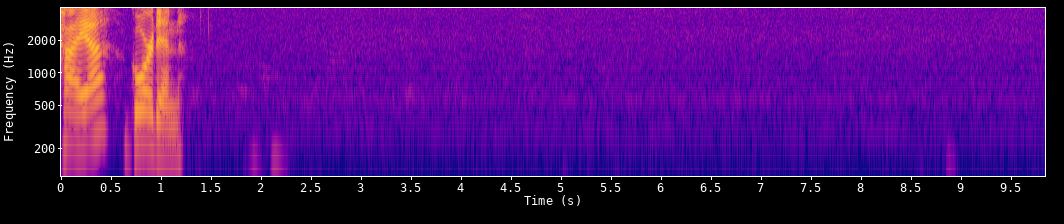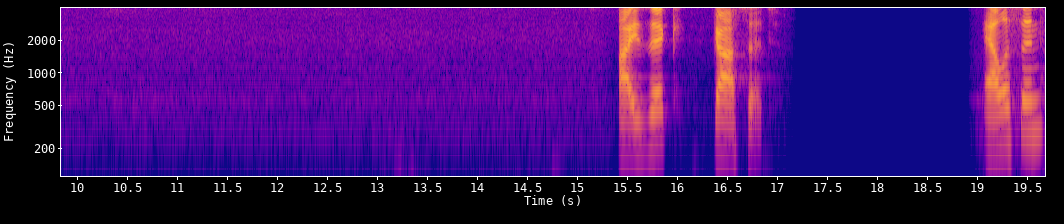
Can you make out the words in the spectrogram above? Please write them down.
Kaya Gordon. Isaac Gossett. Allison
